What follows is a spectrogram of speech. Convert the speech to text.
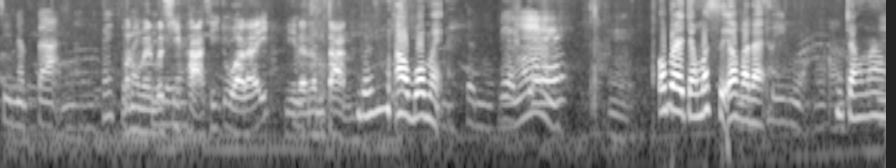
สีน้ำตาลนั่นไปมันเป็นว่าสีผ่าสีจัวอะไรนี่แหละน้ำตาลเบิ่งเอาบ่แม่ตัวนี้เหลือแม่แค่อืม เอาไปจังมาซื้อเอาก็ได้ สีหมวกมันจังมาเอา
